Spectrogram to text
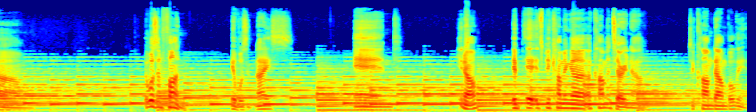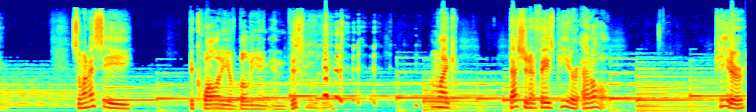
Um, it wasn't fun. It wasn't nice. And, you know, it, it's becoming a, a commentary now to calm down bullying. So when I see the quality of bullying in this movie, I'm like, that shouldn't phase Peter at all. Peter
